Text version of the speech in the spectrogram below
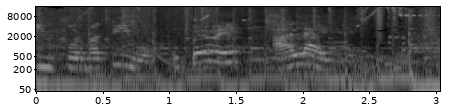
Informativo UPB al aire.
